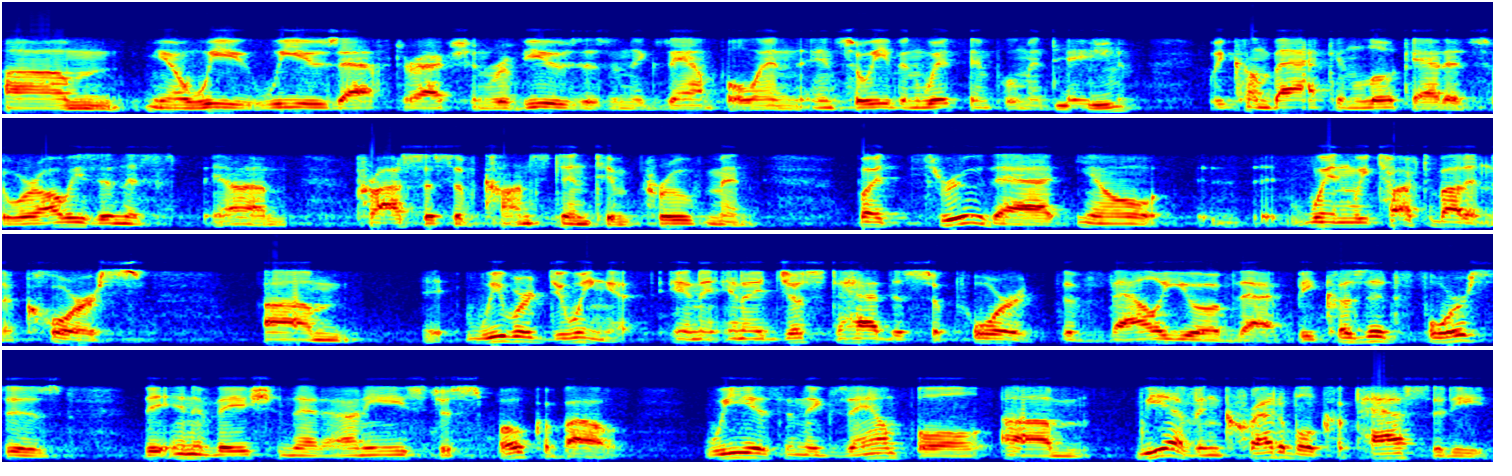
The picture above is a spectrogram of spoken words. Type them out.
Um, you know, we, we use after action reviews as an example. And, and so even with implementation, mm-hmm we come back and look at it. So we're always in this um, process of constant improvement. But through that, you know, when we talked about it in the course, um, we were doing it, and, and I just had to support the value of that because it forces the innovation that Anais just spoke about. We, as an example, um, we have incredible capacity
